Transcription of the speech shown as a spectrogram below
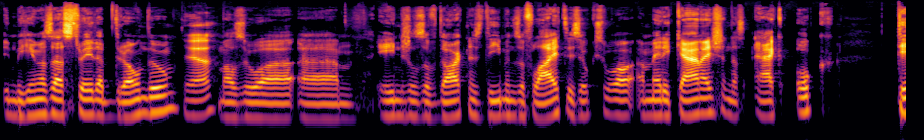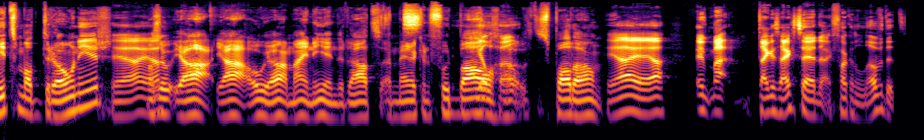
in het begin was dat straight up Drone Doom. Ja. Maar zo eh, ehm, Angels of Darkness, Demons of Light is ook zo Amerikanisch. En dat is eigenlijk ook dit, maar drone hier. Ja, ja. Maar zo, ja, ja, oh ja, mij nee, inderdaad. American football, spot on. Ja, ja, ja. Ik- Maar dat gezegd zijn, I fucking loved it.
